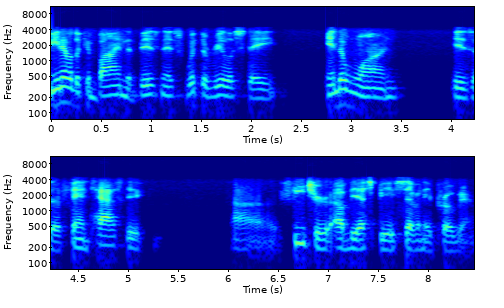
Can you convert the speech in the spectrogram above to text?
being able to combine the business with the real estate into one is a fantastic uh, feature of the SBA 7A program.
